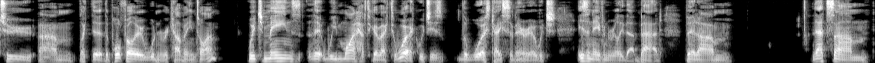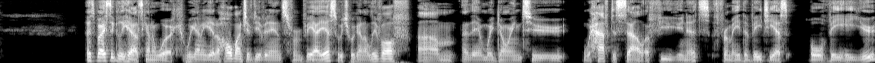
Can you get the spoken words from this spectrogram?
to um, like the the portfolio wouldn't recover in time which means that we might have to go back to work, which is the worst case scenario, which isn't even really that bad. But um, that's um, that's basically how it's going to work. We're going to get a whole bunch of dividends from VAS, which we're going to live off, um, and then we're going to have to sell a few units from either VTS or VEU,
